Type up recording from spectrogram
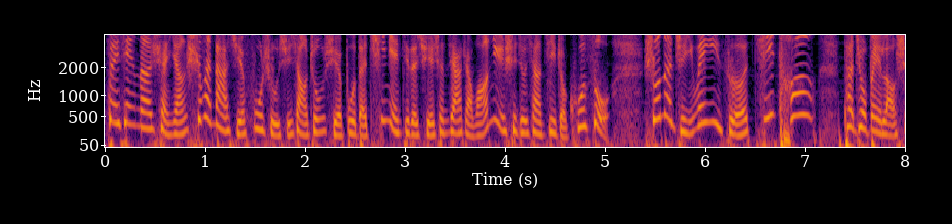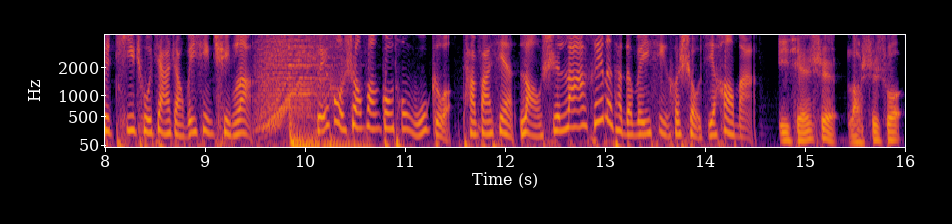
最近呢，沈阳师范大学附属学校中学部的七年级的学生家长王女士就向记者哭诉，说呢，只因为一则鸡汤，她就被老师踢出家长微信群了。随后双方沟通无果，她发现老师拉黑了她的微信和手机号码。以前是老师说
